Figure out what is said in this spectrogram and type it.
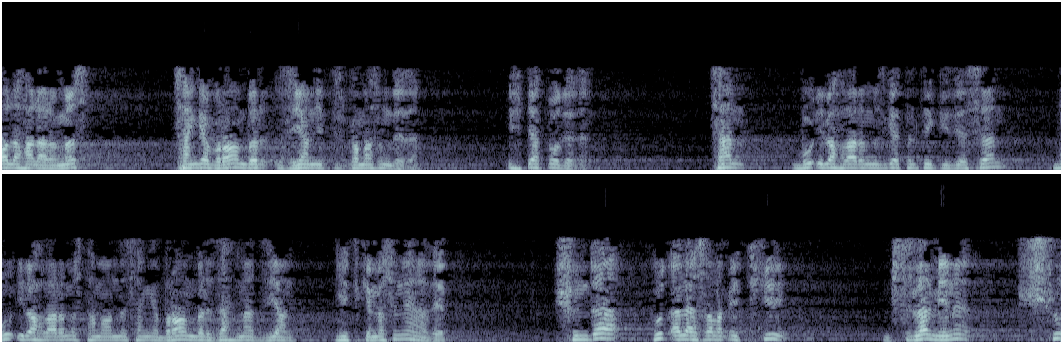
olihalarimiz sanga biron bir ziyon yetkazib qolmasin dedi. Ehtiyot bo'l dedi. San bu ilohlarimizga til tekkizyapsan bu ilohlarimiz tomonidan senga biron bir zahmat ziyon yetib kelmasin yana dedi shunda hud alayhissalom aytdiki sizlar meni shu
